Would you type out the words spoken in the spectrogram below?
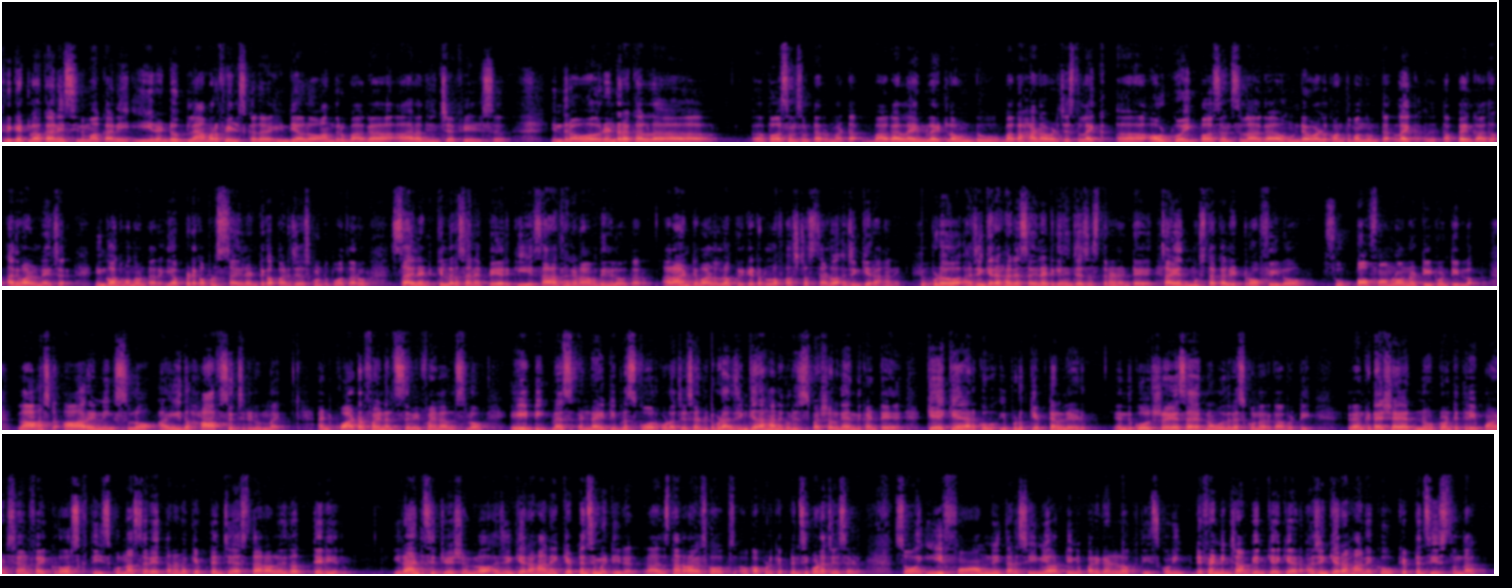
క్రికెట్లో కానీ సినిమా కానీ ఈ రెండు గ్లామర్ ఫీల్డ్స్ కదా ఇండియాలో అందరూ బాగా ఆరాధించే ఫీల్డ్స్. ఇందులో రెండు రకాల పర్సన్స్ ఉంటారనమాట బాగా లైమ్ లైట్లో ఉంటూ బాగా హడావడి చేస్తూ లైక్ అవుట్ గోయింగ్ పర్సన్స్ లాగా ఉండేవాళ్ళు కొంతమంది ఉంటారు. లైక్ తప్పేం కాదు అది వాళ్ళ నేచర్ ఇంకొంతమంది ఉంటారు. ఎప్పటికప్పుడు సైలెంట్గా పని చేసుకుంటూ పోతారు. సైలెంట్ కిల్లర్స్ అనే పేరుకి సాధారణంగా నామధేయులు అవుతారు. అలాంటి వాళ్ళలో క్రికెటర్లో ఫస్ట్ వస్తాడు అజింక్య రహానే. ఇప్పుడు అజింక్య రహానే సైలెంట్గా ఏం చేసేస్తున్నాడంటే సయ్యద్ ముస్తక్ అలీ ట్రోఫీలో సూపర్ ఫామ్లో ఉన్న టీ ట్వంటీలో లాస్ట్ ఆరు ఇన్నింగ్స్లో ఐదు హాఫ్ సెంచరీలు ఉన్నాయి. And quarter finals సెమీఫైనల్స్లో eighty plus and ninety plus score కూడా చేశాడు. ఇప్పుడు అజింక్య రహానే గురించి స్పెషల్గా ఎందుకంటే కేకేఆర్కు ఇప్పుడు కెప్టెన్ లేడు. ఎందుకు? శ్రేయస్ అయ్యర్ను వదిలేసుకున్నారు కాబట్టి. Venkatesh అయ్యర్ను twenty three point seven five క్రోర్స్కి తీసుకున్నా సరే తనను కెప్టెన్ చేస్తారా లేదో తెలియదు. ఇలాంటి సిచ్యువేషన్లో అజింక్య రహానే కెప్టెన్సీ మెటీరియల్ రాజస్థాన్ రాయల్స్కి ఒకప్పుడు కెప్టెన్సీ కూడా చేశాడు. సో ఈ ఫామ్ని తన సీనియారిటీని పరిగణలోకి తీసుకొని డిఫెండింగ్ ఛాంపియన్ కేకేఆర్ అజింక్య రహానేకు కెప్టెన్సీ ఇస్తుందా?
